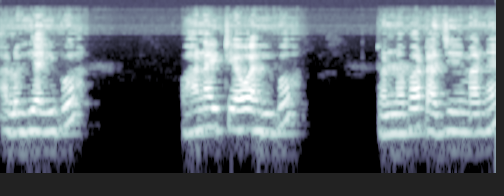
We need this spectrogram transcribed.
আলহী আহিব অহা নাই এতিয়াও আহিব। ধন্যবাদ আজি ইমানে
